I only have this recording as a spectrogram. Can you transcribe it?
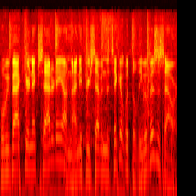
We'll be back here next Saturday on 93.7 The Ticket with the LIBA Business Hour.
